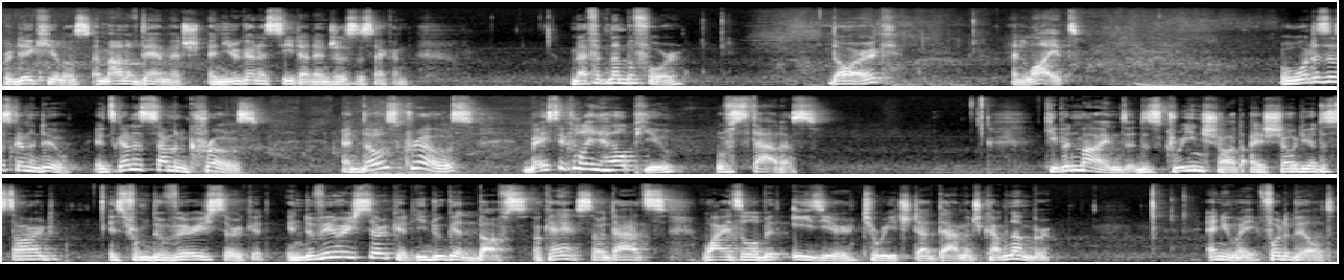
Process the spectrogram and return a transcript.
ridiculous amount of damage. And you're going to see that in just a second. Method number four. Dark and light. Well, what is this gonna do? It's gonna summon crows. And those crows basically help you with status. Keep in mind, the screenshot I showed you at the start is from Duviri Circuit. In Duviri Circuit, you do get buffs, okay? So that's why it's a little bit easier to reach that damage cap number. Anyway, for the build,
